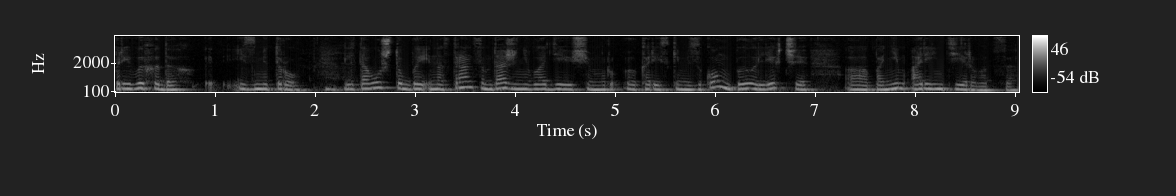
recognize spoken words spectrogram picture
при выходах из метро, для того, чтобы иностранцам, даже не владеющим корейским языком, было легче а, по ним ориентироваться.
